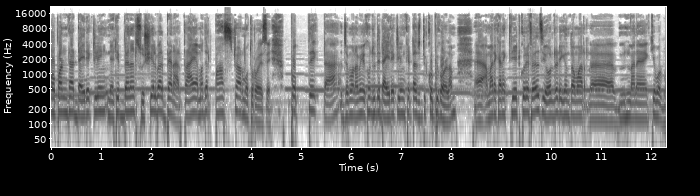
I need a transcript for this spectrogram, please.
popunder direct link native banner social bar banner প্রায় আমাদের পাঁচটার মতো রয়েছে। প্রত্যেকটা, যেমন আমি এখন যদি ডাইরেক্ট লিঙ্কেরটা যদি কপি করলাম আমার এখানে ক্রিয়েট করে ফেলছি অলরেডি কিন্তু আমার মানে কি বলব,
